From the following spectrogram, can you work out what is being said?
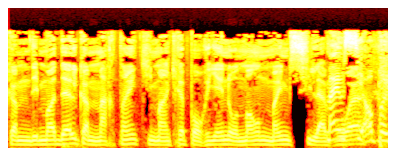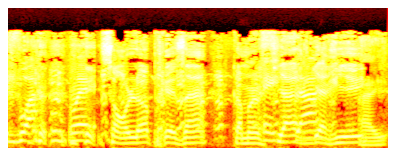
comme des modèles comme Martin qui manqueraient pour rien au monde, même si la Même voix... s'ils ont pas de voix. Ouais. Ils sont là, présents, comme un fier Exact. guerrier. Hey,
